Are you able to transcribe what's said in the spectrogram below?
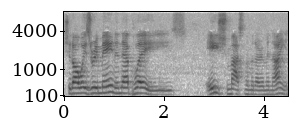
should always remain in that place. Eish masna minayin.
